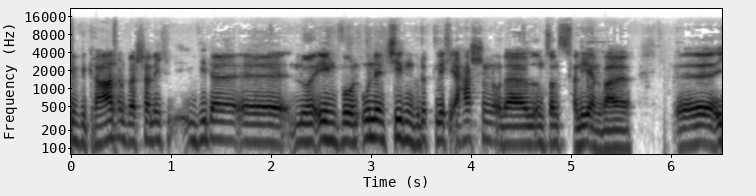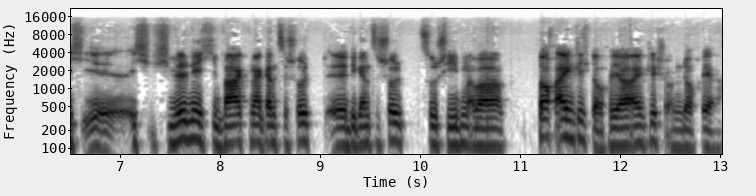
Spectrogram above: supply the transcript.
wie gerade und wahrscheinlich wieder äh, nur irgendwo ein Unentschieden glücklich erhaschen oder und sonst verlieren, weil äh, ich, ich, ich will nicht Wagner ganze Schuld, äh, die ganze Schuld zuschieben, aber doch, eigentlich doch, ja, eigentlich schon, doch, ja.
